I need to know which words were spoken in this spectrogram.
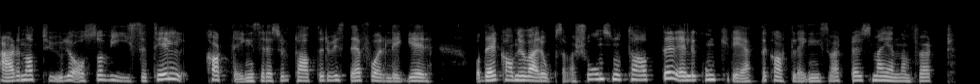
er det naturlig også å vise til kartleggingsresultater hvis det foreligger. Og det kan jo være observasjonsnotater eller konkrete kartleggingsverktøy som er gjennomført.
